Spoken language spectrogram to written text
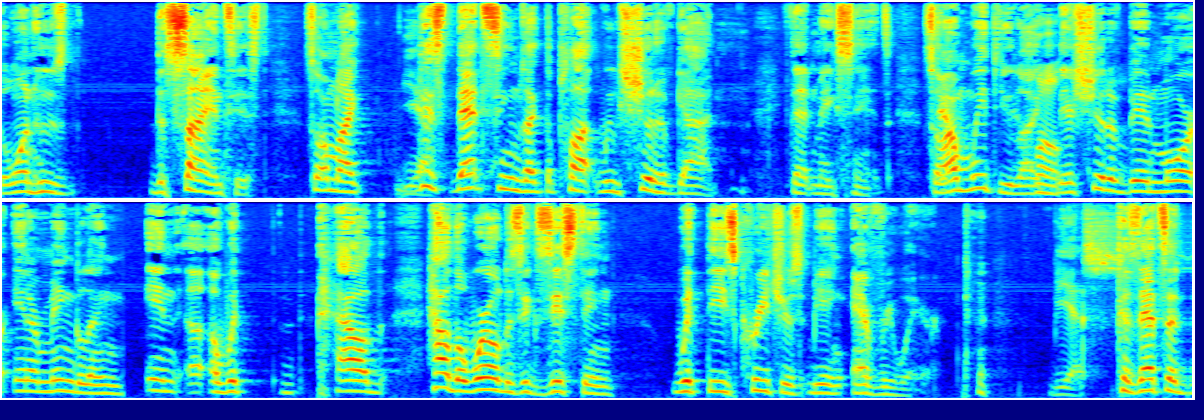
the one who's the scientist. So I'm like, this that seems like the plot we should have gotten. If that makes sense. So I'm with you. Like Well- there should have been more intermingling in uh, uh, with how how the world is existing with these creatures being everywhere. Yes. Because that's a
